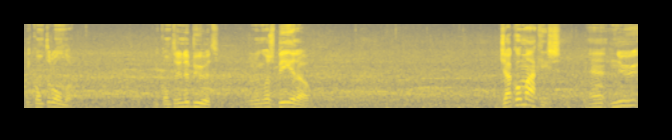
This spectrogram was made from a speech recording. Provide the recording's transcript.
Die komt eronder. Die komt er in de buurt. De bedoeling was Bero. Giacomakis. En nu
